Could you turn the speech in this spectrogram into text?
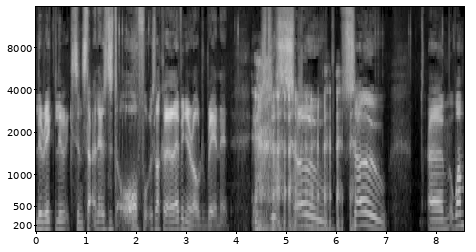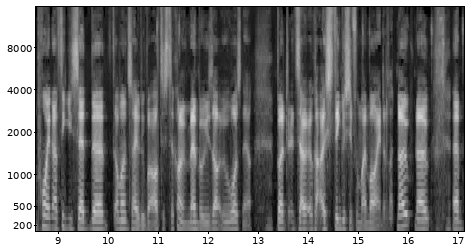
lyric lyrics and stuff and it was just awful. It was like an 11 year old reading it. It was just so so um, at one point, I think you said that I won't say who the artist. I can't remember who, was now, but so I extinguished it from my mind. I was like, no, no. Um,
